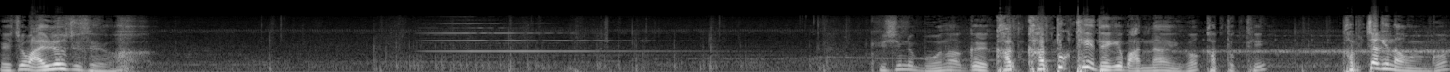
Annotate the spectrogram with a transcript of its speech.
예, 좀 알려주세요. 귀신은 뭐나, 그, 갑, 갑툭튀 되게 많나요, 이거? 갑툭튀? 갑자기 나오는 거?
